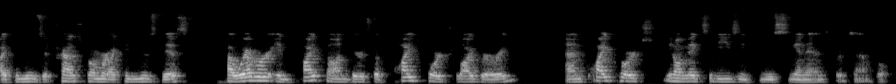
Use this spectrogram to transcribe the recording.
I can use a transformer. I can use this. However, in Python, there's the PyTorch library, and PyTorch, you know, makes it easy to use CNNs, for example.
